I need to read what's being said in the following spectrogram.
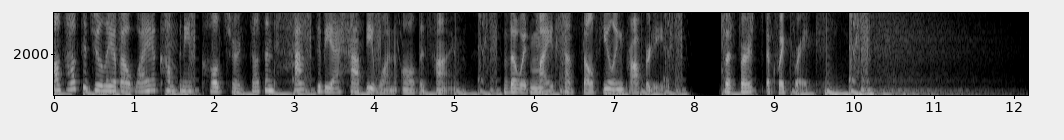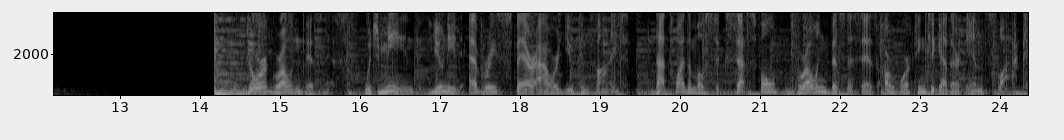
I'll talk to Julie about why a company's culture doesn't have to be a happy one all the time, though it might have self-healing properties. But first, a quick break. You're a growing business, which means you need every spare hour you can find. That's why the most successful, growing businesses are working together in Slack.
